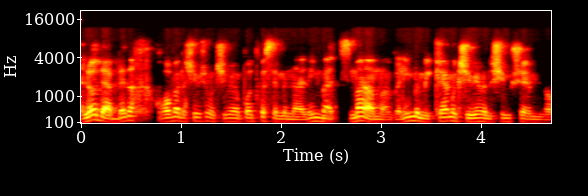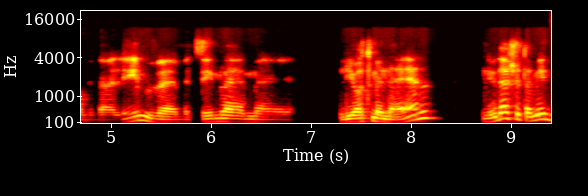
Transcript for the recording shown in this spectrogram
אני לא יודע, בטח רוב האנשים שמקשיבים לפודקאסט הם מנהלים בעצמם, אבל אם במקרה מקשיבים אנשים שהם לא מנהלים ומציעים להם אה, להיות מנהל, אני יודע שתמיד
